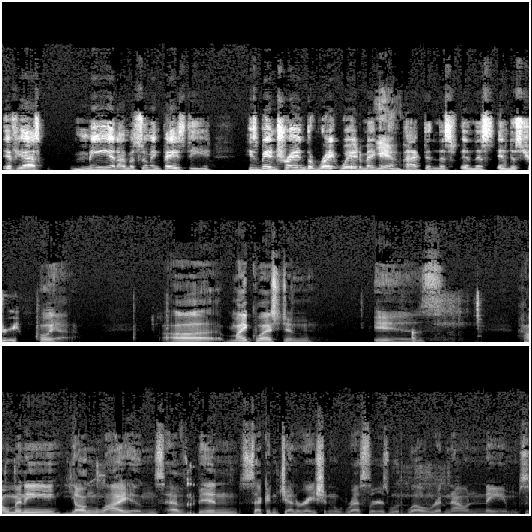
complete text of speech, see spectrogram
if you ask me, and I'm assuming Paystee, he's being trained the right way to make Yeah. an impact in this in this industry. Oh yeah. Uh, my question is, how many young lions have been second generation wrestlers with well renowned names?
